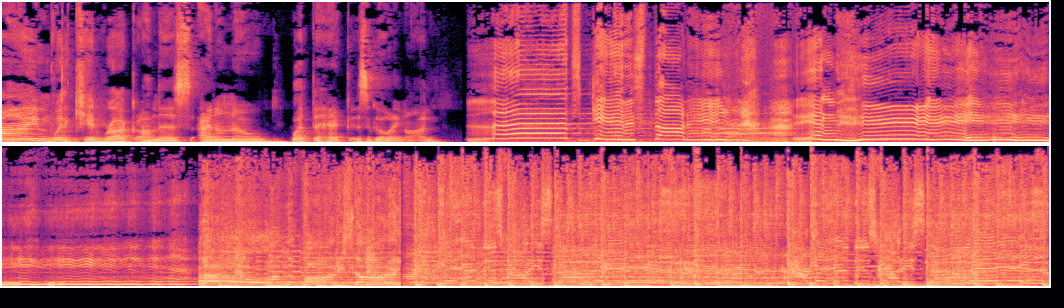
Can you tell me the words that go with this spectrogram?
I'm with Kid Rock on this. I don't know what the heck is going on. Let's get it started in here. Oh, I'm the party starter. Get this party started. Get this party started.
